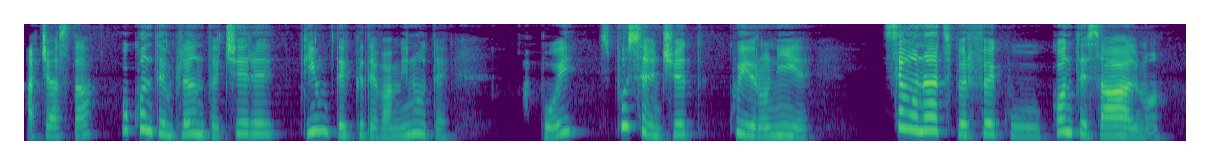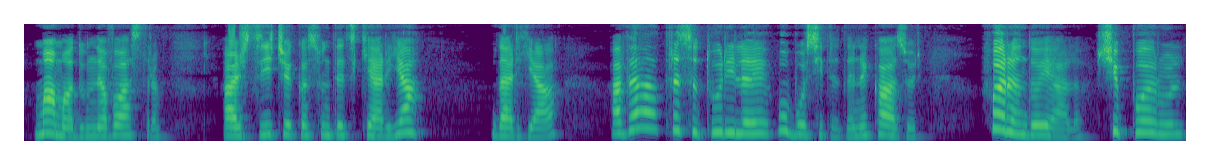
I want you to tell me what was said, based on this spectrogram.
Aceasta o contemplă în tăcere timp de câteva minute. Apoi spuse încet, cu ironie, Semănați perfect cu contesa Alma, mama dumneavoastră. Aș zice că sunteți chiar ea, dar ea avea trăsăturile obosite de necazuri, fără îndoială și părul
